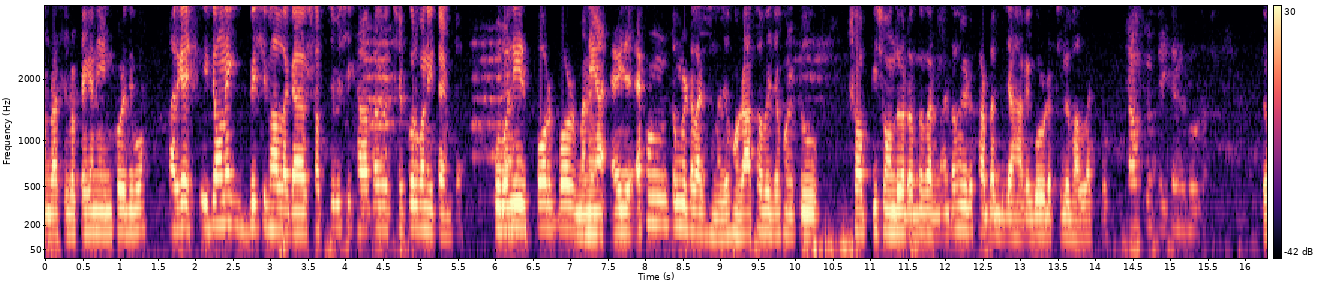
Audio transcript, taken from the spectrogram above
আমরা আজকে ব্লগটা এখানে এন্ড করে দিব। আর গাইস এটা অনেক বেশি ভালো লাগে আর সবচেয়ে বেশি খারাপ লাগে হচ্ছে কোরবানির টাইমটা কোরবানির পর পর মানে এই যে এখন তোমরা এটা লাগছে না যখন রাত হবে যখন একটু সবকিছু অন্ধকার অন্ধকার মানে তখন একটু খারাপ লাগবে যে হারে গরুটা ছিল ভালো লাগতো। তো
